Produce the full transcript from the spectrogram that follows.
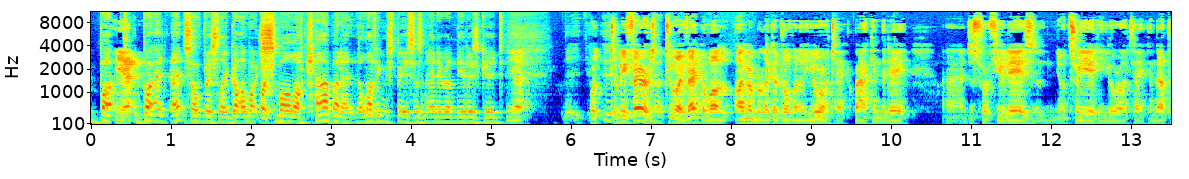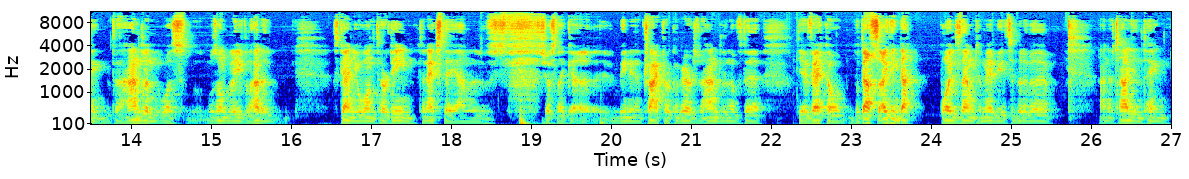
but yeah. but it, it's obviously got a much but, smaller cab in it. The living space isn't anywhere near as good. Yeah. But to be fair to, to Iveco, well, I remember like I drove in a Eurotech back in the day, uh, just for a few days. You know, three eighty Eurotech, and that thing, the handling was was unbelievable. I had a Scania one thirteen the next day, and it was just like uh, being in a tractor compared to the handling of the the Iveco. But that's I think that boils down to maybe it's a bit of a an Italian thing,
